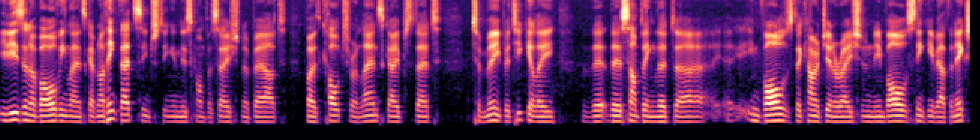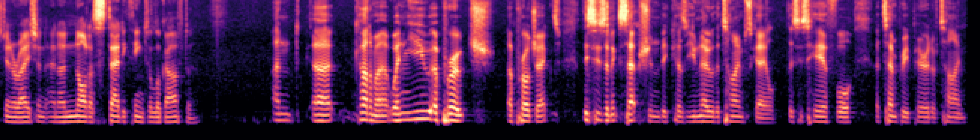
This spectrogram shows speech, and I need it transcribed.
it is an evolving landscape. And I think that's interesting in this conversation about both culture and landscapes that, to me particularly, there's something that uh, involves the current generation, involves thinking about the next generation, and are not a static thing to look after. And uh, Carme, when you approach a project, this is an exception because you know the time scale. This is here for a temporary period of time.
